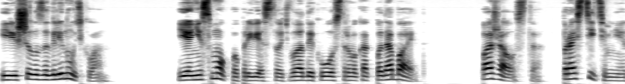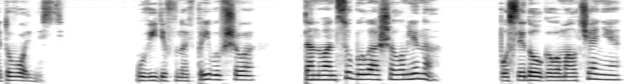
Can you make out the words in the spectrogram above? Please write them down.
и решил заглянуть к вам. Я не смог поприветствовать владыку острова как подобает. Пожалуйста, простите мне эту вольность». Увидев вновь прибывшего, Тан Ван Цу была ошеломлена. После долгого молчания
